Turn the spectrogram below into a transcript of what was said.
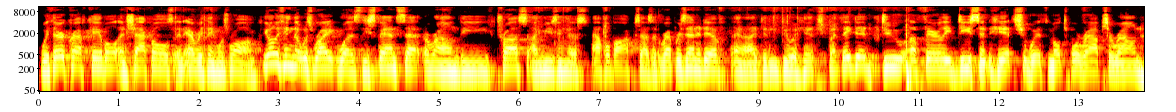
with aircraft cable and shackles and everything was wrong. The only thing that was right was the span set around the truss. I'm using this Apple box as a representative and I didn't do a hitch, but they did do a fairly decent hitch with multiple wraps around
